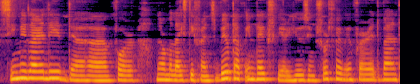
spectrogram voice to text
Similarly, the, uh, for normalized difference build-up index, we are using shortwave infrared band.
